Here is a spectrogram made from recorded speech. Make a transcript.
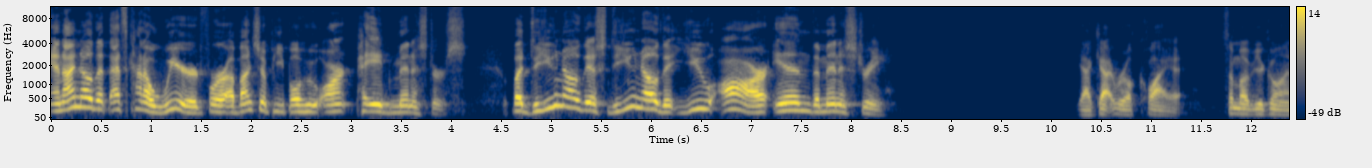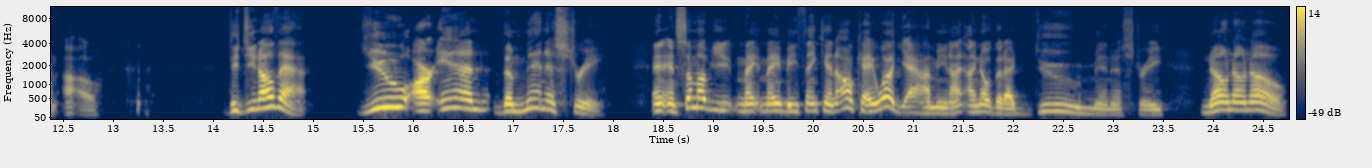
And I know that that's kind of weird for a bunch of people who aren't paid ministers. But do you know this? Do you know that you are in the ministry? Yeah, I got real quiet. Some of you are going, uh oh. Did you know that? You are in the ministry. And, and some of you may, may, be thinking, okay, well, yeah, I mean, I, I know that I do ministry, no, no, no.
